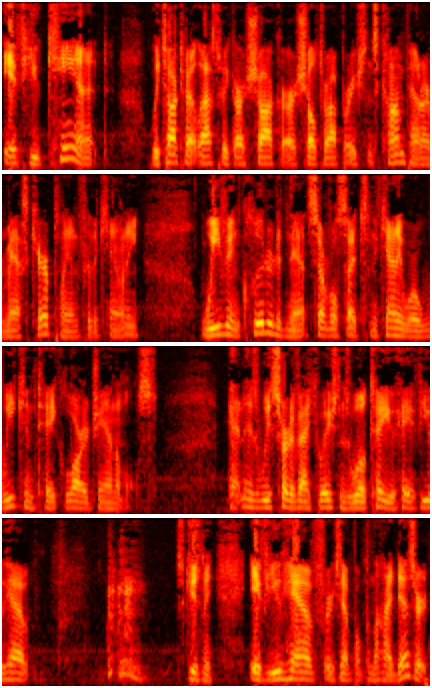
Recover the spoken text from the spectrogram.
If you can't, we talked about last week our shocker, our shelter operations compound, our mass care plan for the county. We've included in that several sites in the county where we can take large animals. And as we sort evacuations, we'll tell you, hey, if you have, excuse me, if you have, for example, up in the high desert,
